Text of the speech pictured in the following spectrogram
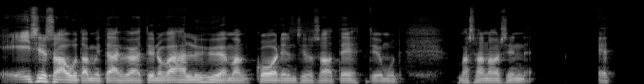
ei sillä saavuta mitään hyötyä. No vähän lyhyemmän koodin sillä saa tehtyä, mutta mä sanoisin, että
